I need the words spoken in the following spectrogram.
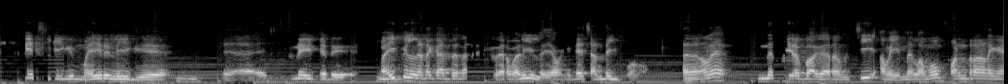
சாம்பியன்ஸ் லீக் மயிறு லீக் யுனைடெட் ஐபிஎல் நடக்காததுனால வேற வழி இல்லை. அவன்கிட்ட சண்டைக்கு போகணும். அதனால இந்த பேரை பார்க்க ஆரம்பிச்சு அவன் என்னெல்லாமோ பண்றானுங்க.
